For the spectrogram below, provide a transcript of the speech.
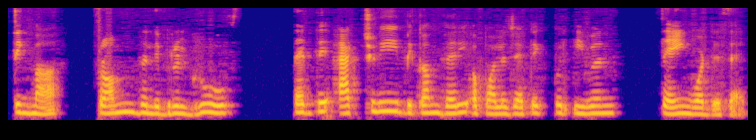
stigma from the liberal groups that they actually become very apologetic for even saying what they said.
